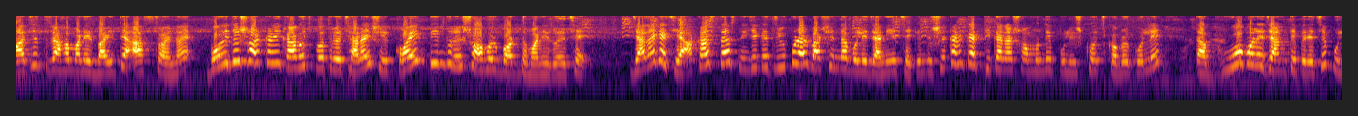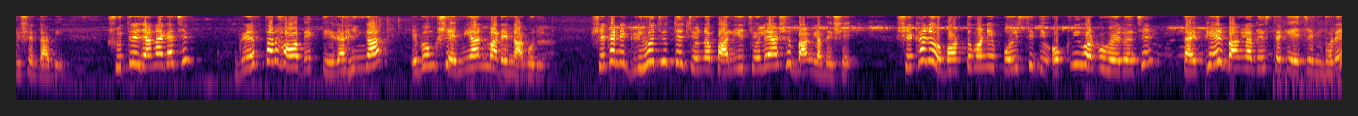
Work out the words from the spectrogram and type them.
মাজেদ রহমানের বাড়িতে আশ্রয় নয়। বৈধ সরকারি কাগজপত্র ছাড়াই সে কয়েকদিন ধরে শহর বর্ধমানে রয়েছে। জানা গেছে, আকাশ দাস নিজেকে ত্রিপুরার বাসিন্দা বলে জানিয়েছে, কিন্তু সেখানকার ঠিকানা সম্বন্ধে পুলিশ খোঁজ খবর করলে তা ভুয়ো বলে জানতে পেরেছে পুলিশের দাবি। সূত্রে জানা গেছে, গ্রেফতার হওয়া ব্যক্তি রোহিঙ্গা এবং সে মিয়ানমারের নাগরিক। সেখানে গৃহযুদ্ধের জন্য পালিয়ে চলে আসে বাংলাদেশে। সেখানেও বর্তমানে পরিস্থিতি অগ্নিগর্ভ হয়ে রয়েছে, তাই ফের বাংলাদেশ থেকে এজেন্ট ধরে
